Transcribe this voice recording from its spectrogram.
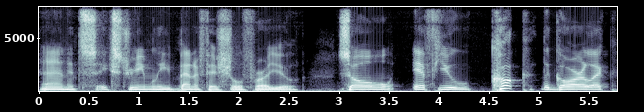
and it's extremely beneficial for you. So, if you cook the garlic,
